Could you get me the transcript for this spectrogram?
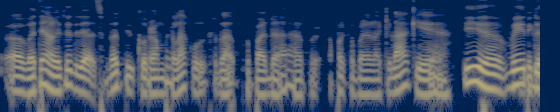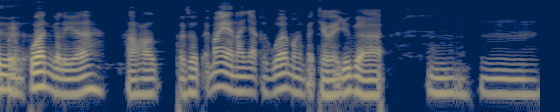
Eh, berarti hal itu tidak sebenarnya kurang berlaku kepada apa kepada laki-laki ya. Iya, Tapi ke beda. perempuan kali ya. Hal-hal tersebut emang yang nanya ke gue emang cewek juga. Hmm. Hmm,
